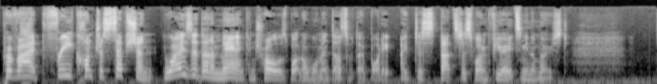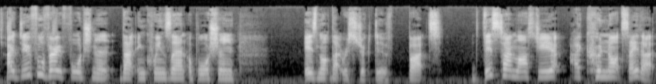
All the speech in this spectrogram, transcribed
provide free contraception. Why is it that a man controls what a woman does with her body? I just that's just what infuriates me the most. I do feel very fortunate that in Queensland abortion is not that restrictive, but this time last year, I could not say that.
